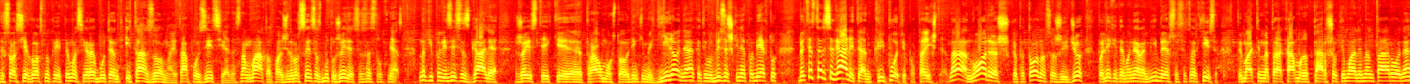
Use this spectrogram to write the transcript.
visos jėgos nukreipimas yra būtent į tą zoną, į tą poziciją. Nes, na, mato, pavyzdžiui, dabar Saisas būtų žaidęs visas rungtynės. Na, kaip pavyzdys, jis gali žaisti iki traumos, to vadinkime, gylio, ne, kad jau visiškai nepabėgtų, bet jis tarsi gali ten krypuoti po tą aikštę. Na, noriu aš, kapitonas, aš žaidžiu, palikite mane ramybėje ir susitvarkysiu. Tai matėme tą kamulio peršokimą elementarų, ne,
